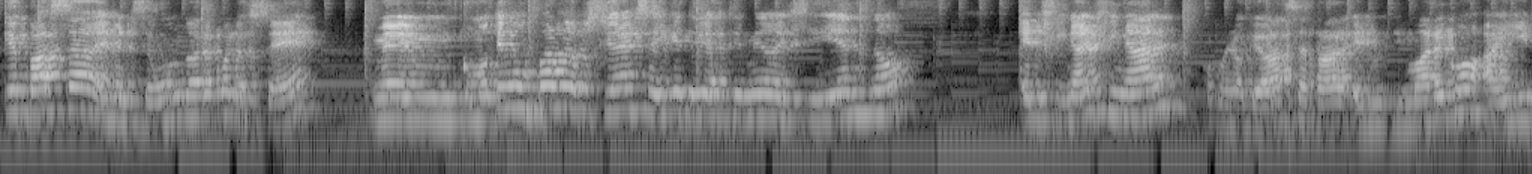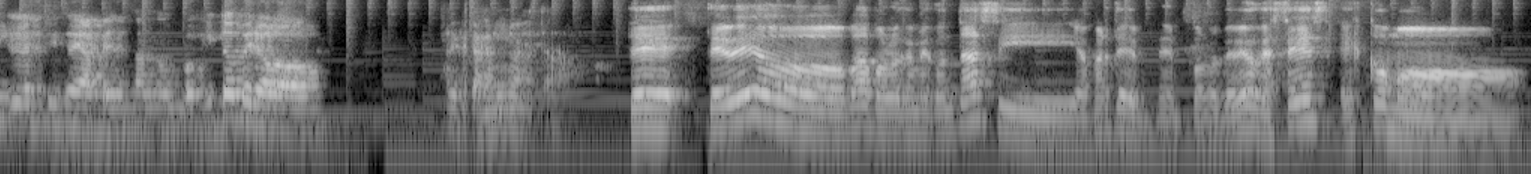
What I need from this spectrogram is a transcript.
¿Qué pasa en el segundo arco? Lo sé. como tengo un par de opciones ahí que todavía estoy medio decidiendo, el final final, como lo que va a cerrar el último arco, ahí lo estoy todavía pensando un poquito, pero el camino está. Te, te, veo, va, por lo que me contás y aparte por lo que veo que haces, es como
